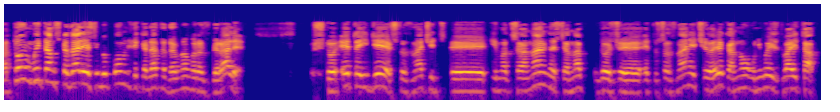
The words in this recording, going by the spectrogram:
Потом мы там сказали, если вы помните, когда-то давно мы разбирали, что эта идея, что значит э, эмоциональность, она, то есть э, это сознание человека, оно, у него есть два этапа.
